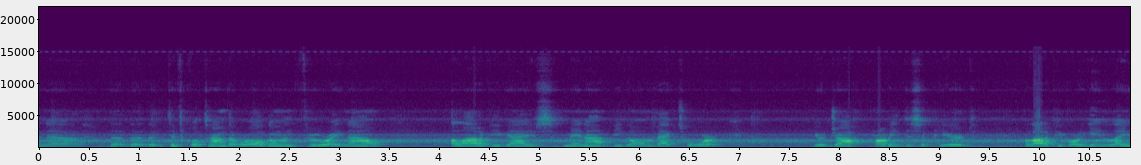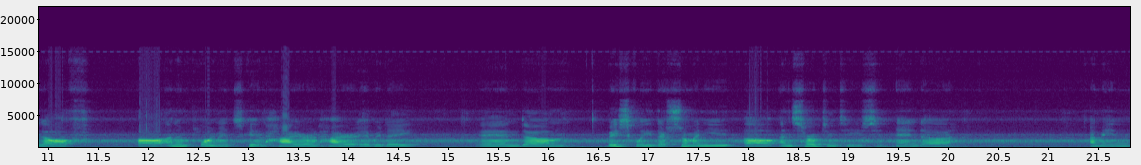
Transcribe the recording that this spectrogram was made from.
and the, the, the difficult time that we're all going through right now, a lot of you guys may not be going back to work your job probably disappeared. A lot of people are getting laid off. Uh, unemployment's getting higher and higher every day, and um, basically there's so many uh, uncertainties. And uh, I mean,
